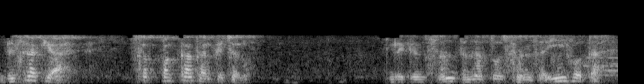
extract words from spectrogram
दिशा क्या है? सब पक्का करके चलो। लेकिन संत न तो संशय होता है।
